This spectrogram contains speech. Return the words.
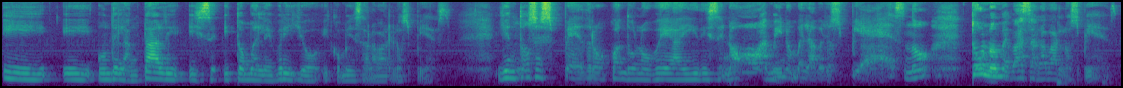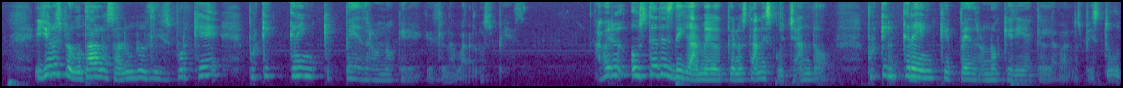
Y, un delantal y, toma el hebrillo y comienza a lavar los pies. Y entonces Pedro cuando lo ve ahí dice, no, a mí no me lave los pies, ¿no? Tú no me vas a lavar los pies. Y yo les preguntaba a los alumnos, ¿por qué, ¿por qué creen que Pedro no quería que se lavara los pies? A ver, ustedes díganme que nos están escuchando, ¿por qué creen que Pedro no quería que le lavara los pies? Tú,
